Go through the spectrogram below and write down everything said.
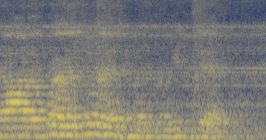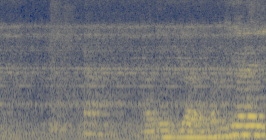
யாரை போய் வச்சு வச்சு வீட்டு அதுக்கு மத்தியானி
